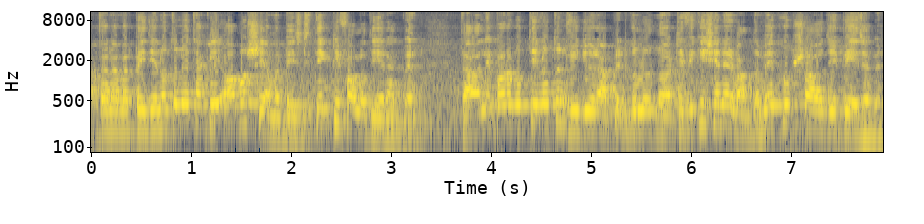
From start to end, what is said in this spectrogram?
আপনারা আমার পেজে নতুন হয়ে থাকলে অবশ্যই আমার পেজটিতে একটি ফলো দিয়ে রাখবেন। তাহলে পরবর্তী নতুন ভিডিওর আপডেটগুলো নোটিফিকেশনের মাধ্যমে খুব সহজেই পেয়ে যাবেন।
